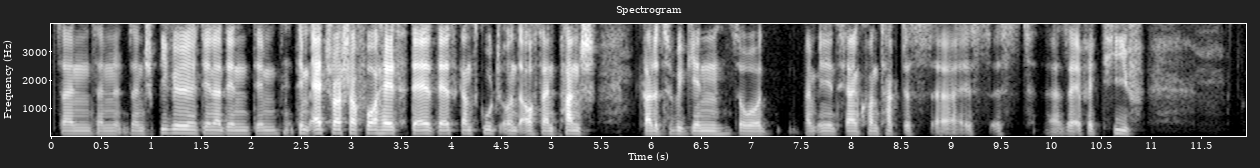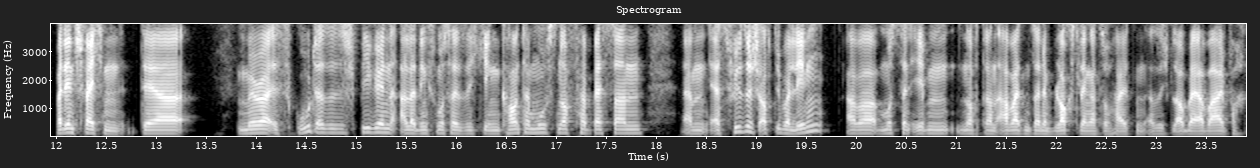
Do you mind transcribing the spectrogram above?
Sein, sein, sein Spiegel, den er den, dem, dem Edge-Rusher vorhält, der, der ist ganz gut. Und auch sein Punch, gerade zu Beginn, so beim initialen Kontakt ist, äh, ist, ist äh, sehr effektiv. Bei den Schwächen, der Mirror ist gut, also sie spiegeln, allerdings muss er sich gegen Counter-Moves noch verbessern. Ähm, er ist physisch oft überlegen, aber muss dann eben noch daran arbeiten, seine Blocks länger zu halten. Also ich glaube, er war einfach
